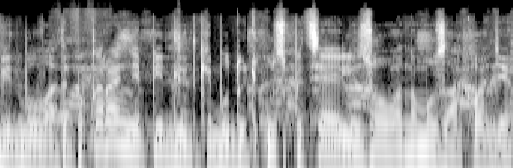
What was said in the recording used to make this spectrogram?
Відбувати покарання підлітки будуть у спеціалізованому закладі.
